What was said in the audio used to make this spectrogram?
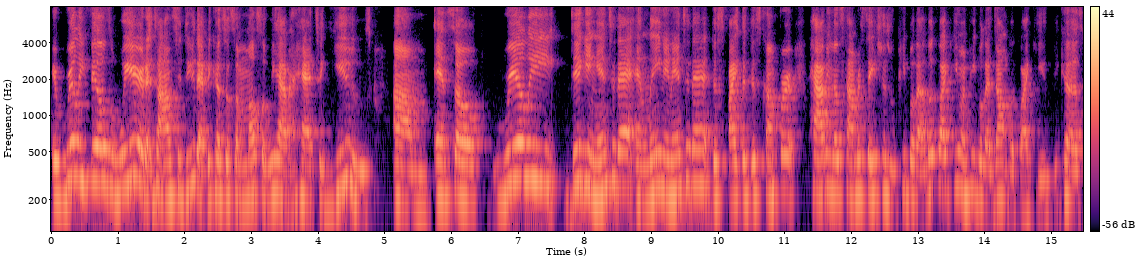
it really feels weird at times to do that because it's a muscle we haven't had to use um, and so really digging into that and leaning into that despite the discomfort having those conversations with people that look like you and people that don't look like you because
